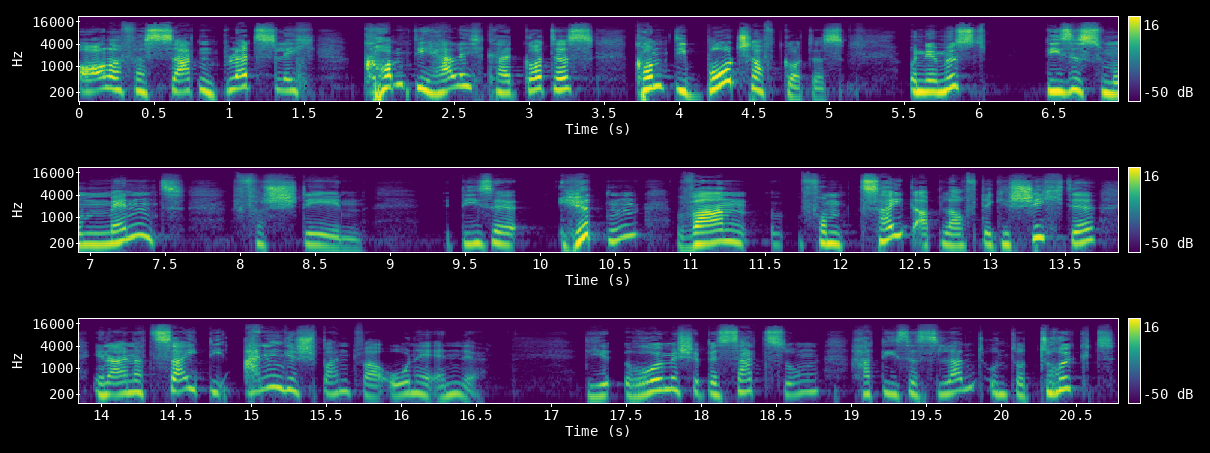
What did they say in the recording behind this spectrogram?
All of a sudden, plötzlich kommt die Herrlichkeit Gottes, kommt die Botschaft Gottes. Und ihr müsst dieses Moment verstehen. Diese Hirten waren vom Zeitablauf der Geschichte in einer Zeit, die angespannt war ohne Ende. Die römische Besatzung hat dieses Land unterdrückt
